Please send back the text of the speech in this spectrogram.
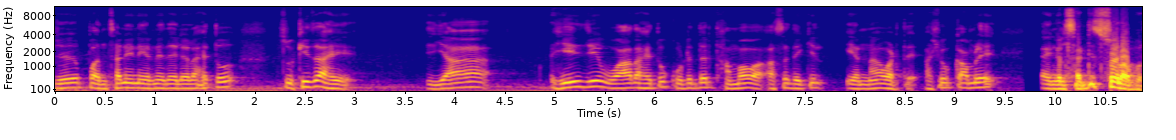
जे पंचाने निर्णय दिलेला आहे तो चुकीचा आहे. या ही जी वाद आहे तो कुठेतरी थांबावा असं देखील यांना वाटतंय अशोक कांबळे अँगलसाठी सोलापूर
